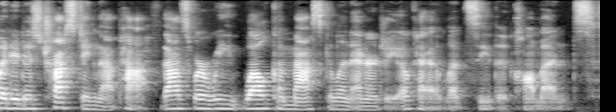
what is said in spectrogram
but it is trusting that path. That's where we welcome masculine energy. Okay, let's see the comments.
